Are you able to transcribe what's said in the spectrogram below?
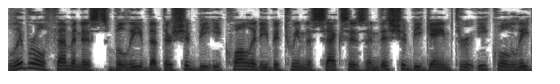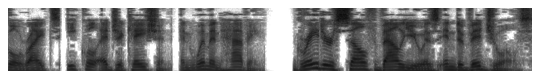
Liberal feminists believe that there should be equality between the sexes and this should be gained through equal legal rights, equal education, and women having greater self-value as individuals.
